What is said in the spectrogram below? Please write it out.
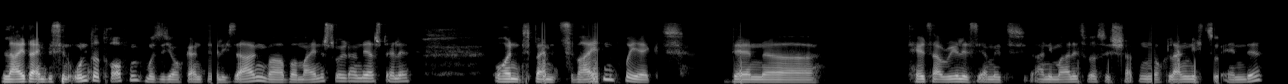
leider ein bisschen untertroffen, muss ich auch ganz ehrlich sagen, war aber meine Schuld an der Stelle. Und beim zweiten Projekt, denn äh, Tales Are Real ist ja mit Animalis vs. Schatten noch lang nicht zu Ende.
